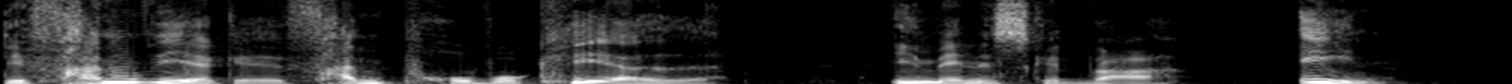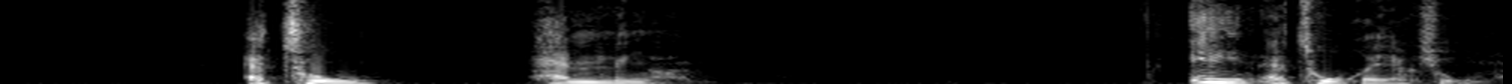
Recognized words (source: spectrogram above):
det fremvirkede, fremprovokerede i mennesket, var en af to handlinger. En af to reaktioner.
